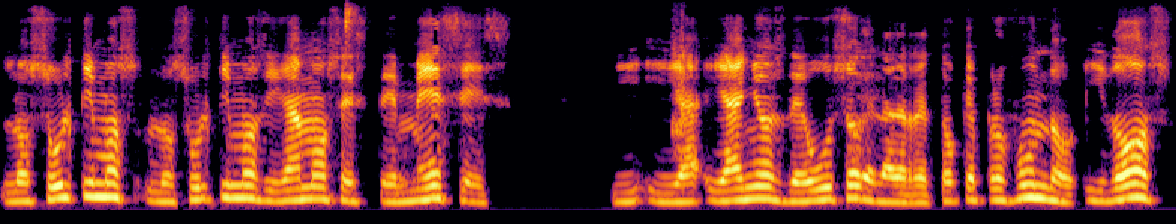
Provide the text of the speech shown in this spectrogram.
los últimos, los últimos, digamos, este, meses y, y años de uso de la de retoque profundo. Y dos,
